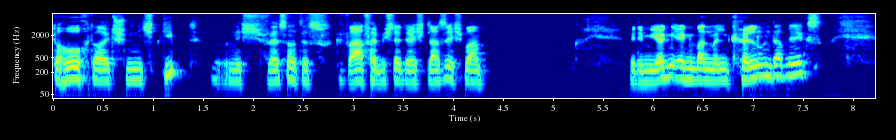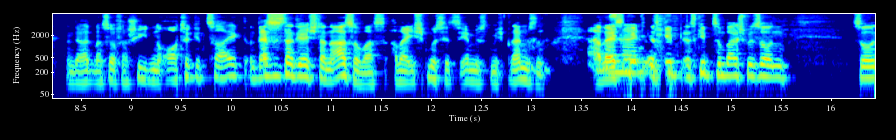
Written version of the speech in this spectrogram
der Hochdeutschen nicht gibt. Und ich weiß noch, das war für mich natürlich klasse. Ich war mit dem Jürgen irgendwann mal in Köln unterwegs. Und der hat mir so verschiedene Orte gezeigt. Und das ist natürlich dann auch sowas. Aber ich muss jetzt, ihr müsst mich bremsen. Aber es gibt, es, gibt, es gibt zum Beispiel so ein, so,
